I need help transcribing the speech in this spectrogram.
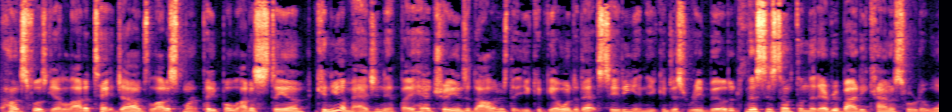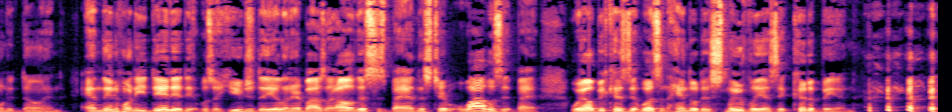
Huntsville's got a lot of tech jobs, a lot of smart people, lot of STEM. Can you imagine if they had trillions of dollars that you could go into that city and you can just rebuild it? This is something that everybody kind of sort of wanted done. And then when he did it, it was a huge deal, and everybody was like, oh, this is bad, this is terrible. Why was it bad? Well, because it wasn't handled as smoothly as it could have been.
